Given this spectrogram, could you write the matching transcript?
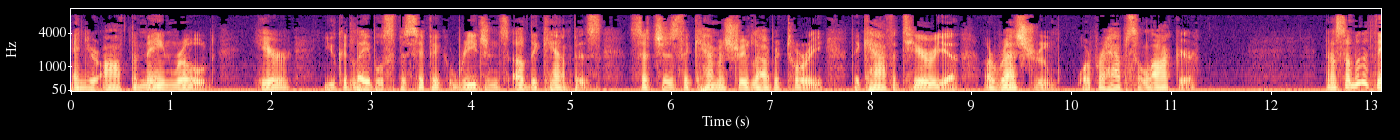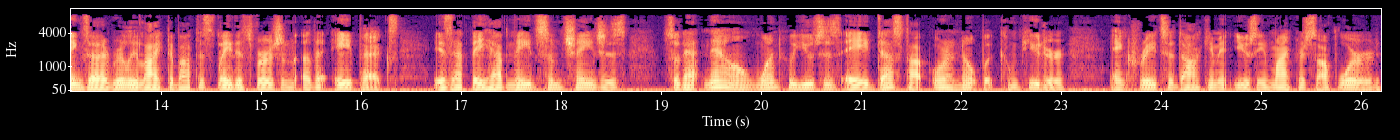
and you're off the main road. Here, you could label specific regions of the campus, such as the chemistry laboratory, the cafeteria, a restroom, or perhaps a locker. Now, some of the things that I really liked about this latest version of the Apex is that they have made some changes so that now one who uses a desktop or a notebook computer and creates a document using Microsoft Word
